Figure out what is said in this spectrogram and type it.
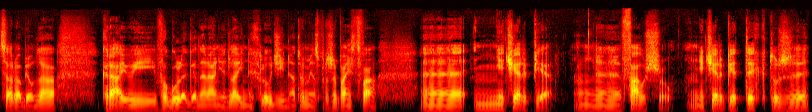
co robią dla kraju i w ogóle generalnie dla innych ludzi. Natomiast, proszę Państwa, e, nie cierpię e, fałszu, nie cierpię tych, którzy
